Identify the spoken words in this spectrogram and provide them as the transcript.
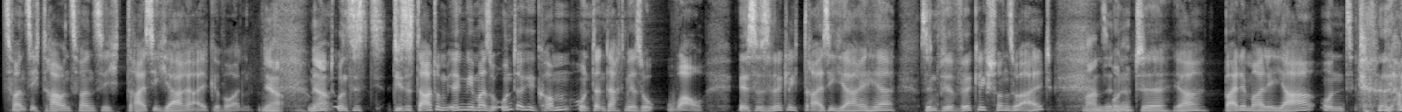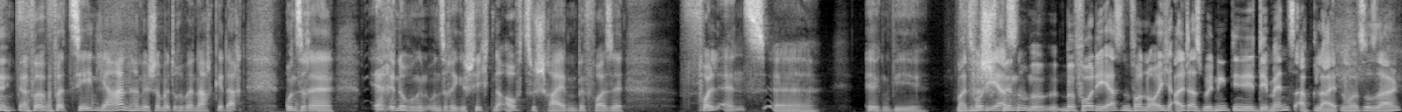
2023 30 Jahre alt geworden. Ja, ja. Und uns ist dieses Datum irgendwie mal so untergekommen und dann dachten wir so, wow, ist es wirklich 30 Jahre her? Sind wir wirklich schon so alt? Wahnsinn. Und ne? äh, ja, beide Male ja. Und wir haben ja. vor, vor zehn Jahren haben wir schon mal drüber nachgedacht, unsere Erinnerungen, unsere Geschichten aufzuschreiben, bevor sie vollends äh, irgendwie Meinst du, die ersten, bevor die ersten von euch altersbedingt in die Demenz abgleiten, wolltest du sagen?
